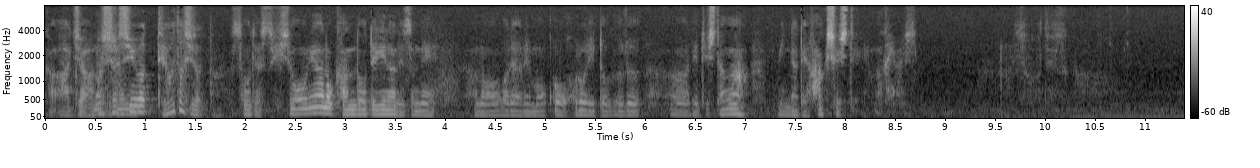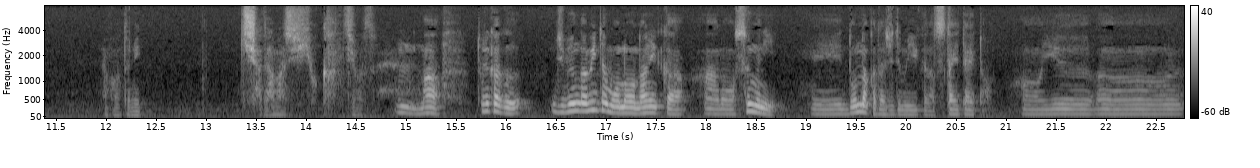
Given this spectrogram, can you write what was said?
か？あじゃああの写真は手渡しだったそうです。非常にあの感動的なですねあの我々もこうほろりとくるあれでしたがみんなで拍手して向かいました。そうですか。なんか本当に記者魂を感じますね。うん、まあとにかく自分が見たものを何かあのすぐに、えーどんな形でもいいから伝えたいといううん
